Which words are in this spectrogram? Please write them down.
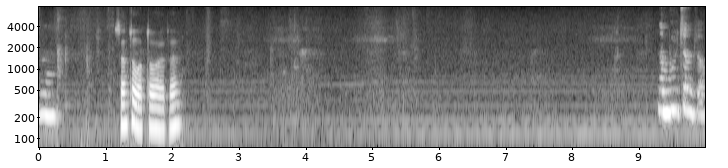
응. 센터 갔다 와야 돼. 나 물 좀 줘.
